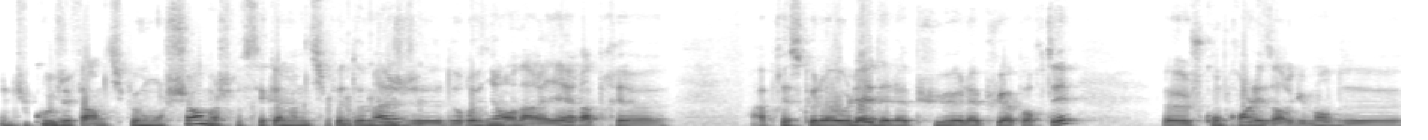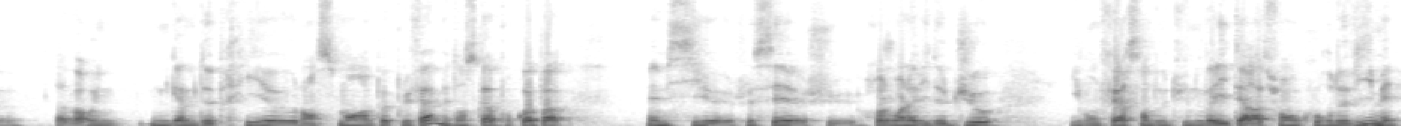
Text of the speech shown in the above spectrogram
Du coup, je vais faire un petit peu mon chiant. Moi, je trouve que c'est quand même un petit peu dommage de, revenir en arrière après, euh, après ce que la OLED elle a pu, elle a pu apporter. Euh, je comprends les arguments de, d'avoir une, gamme de prix euh, au lancement un peu plus faible, mais dans ce cas, pourquoi pas? Même si je sais, je rejoins l'avis de Joe, ils vont faire sans doute une nouvelle itération en cours de vie, mais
